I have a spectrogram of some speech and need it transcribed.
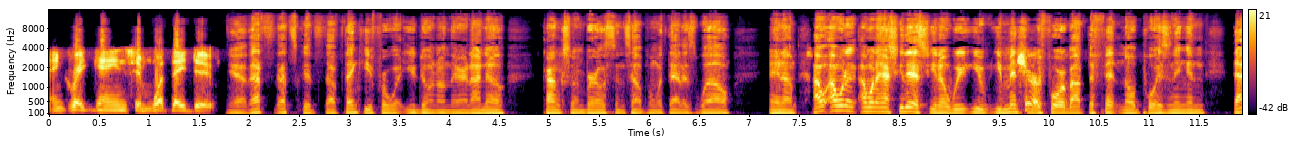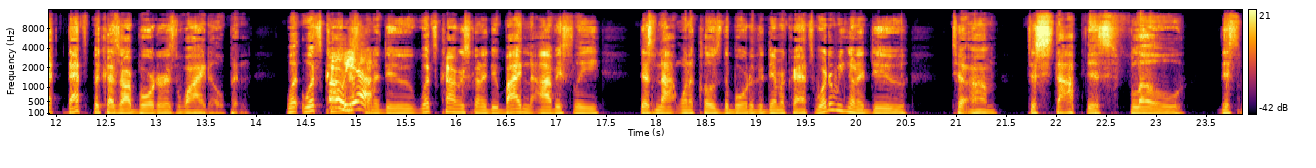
and great gains in what they do. Yeah, that's that's good stuff. Thank you for what you're doing on there, and I know Congressman Burlison's helping with that as well. And um, I want to I want to ask you this. You know, we you, you mentioned sure. before about the fentanyl poisoning, and that that's because our border is wide open. What what's oh, Congress oh, yeah. going to do? What's Congress going to do? Biden obviously does not want to close the border. The Democrats. What are we going to do to um to stop this flow? This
